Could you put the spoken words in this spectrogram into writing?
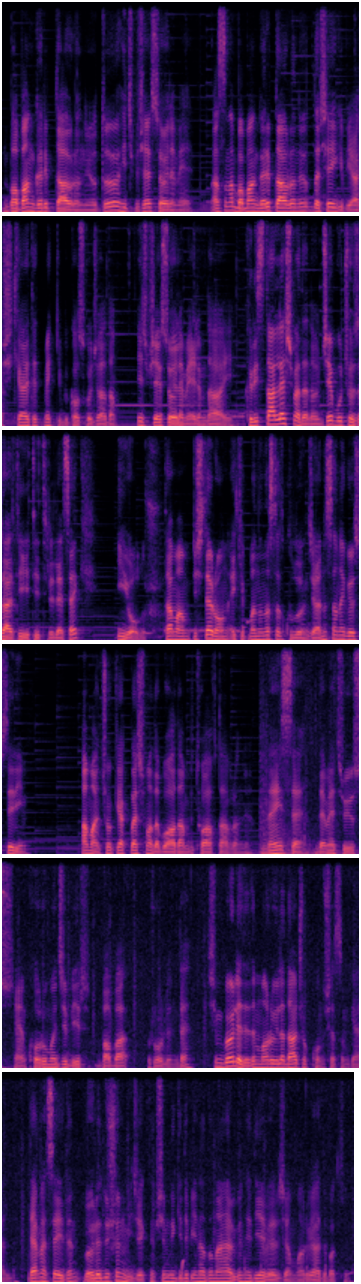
Baban garip davranıyordu. Hiçbir şey söylemeye. Aslında baban garip davranıyordu da şey gibi ya şikayet etmek gibi koskoca adam. Hiçbir şey söylemeyelim daha iyi. Kristalleşmeden önce bu çözeltiyi titrilesek iyi olur. Tamam işte Ron ekipmanı nasıl kullanacağını sana göstereyim. Aman çok yaklaşma da bu adam bir tuhaf davranıyor. Neyse Demetrius yani korumacı bir baba rolünde. Şimdi böyle dedim Maru'yla daha çok konuşasım geldi. Demeseydin böyle düşünmeyecektim. Şimdi gidip inadına her gün hediye vereceğim Maru'ya hadi bakayım.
